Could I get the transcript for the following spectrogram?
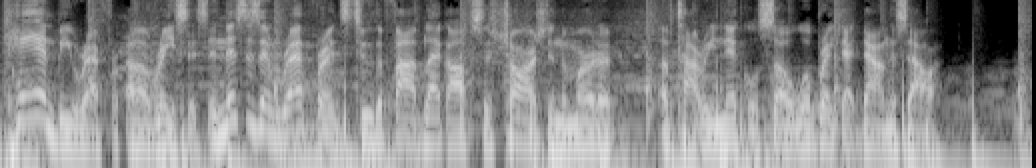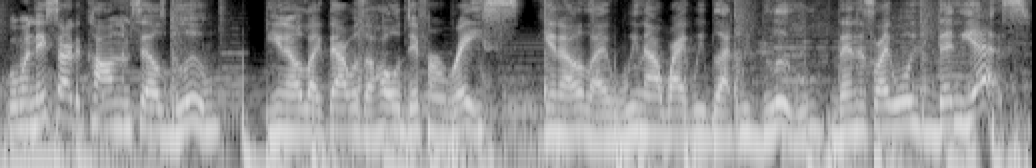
can be refer- uh, racist. And this is in reference to the five black officers charged in the murder of Tyre Nichols. So we'll break that down this hour. Well, when they started calling themselves blue, you know, like that was a whole different race, you know, like we not white, we black, we blue. Then it's like, well, then yes,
